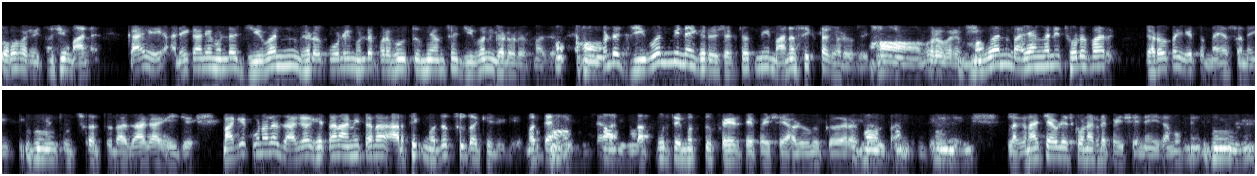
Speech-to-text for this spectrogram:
बरोबर आहे. तुझी मान काय अनेकाने म्हणलं जीवन घड कोणी म्हणलं प्रभू तुम्ही आमचं जीवन घडवलं माझं. हा. म्हणलं जीवन मी नाही घडवू शकत मी मानसिकता घडवतोय. हा बरोबर जीवन बाह्यांगाने थोडंफार घडवता येत नाही असं नाही की चल तुला जागा घ्यायची मागे कोणाला जागा घेताना आम्ही त्याला आर्थिक मदत सुद्धा केलेली आहे मग हा. त्यांनी हा. तात्पुरते मग तू फेड ते पैसे हळूहळू कर हा. दिलेले. लग्नाच्या वेळेस कोणाकडे पैसे नाही अमुक नाही.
